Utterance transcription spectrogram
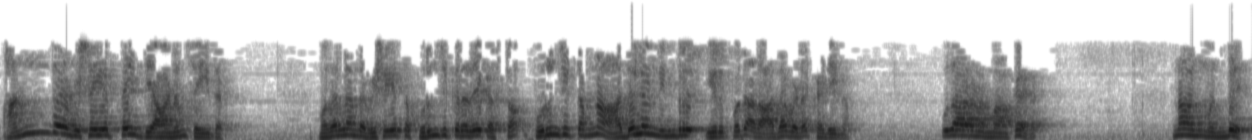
அந்த விஷயத்தை தியானம் செய்தல். முதல்ல அந்த விஷயத்தை புரிஞ்சுக்கிறதே கஷ்டம். புரிஞ்சிட்டோம்னா அதுல நின்று இருப்பது அது அதை விட கடினம். உதாரணமாக நான் வந்து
